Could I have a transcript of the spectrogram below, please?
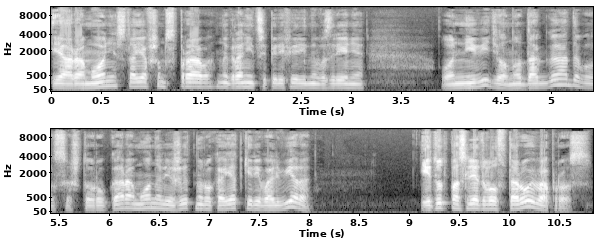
и о Рамоне, стоявшем справа, на границе периферийного зрения. Он не видел, но догадывался, что рука Рамона лежит на рукоятке револьвера. И тут последовал второй вопрос.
